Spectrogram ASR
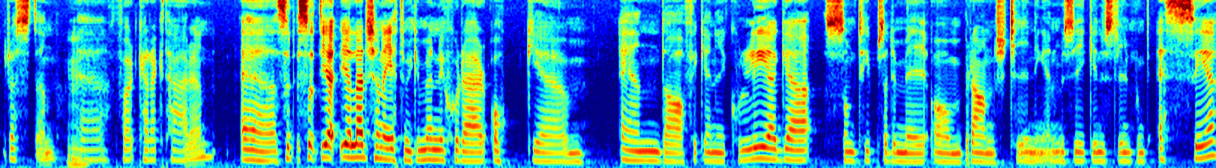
rösten Mm. eh, för karaktären. Eh, så så att jag, jag lärde känna jättemycket människor där och eh, en dag fick jag en ny kollega som tipsade mig om branschtidningen musikindustrin.se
